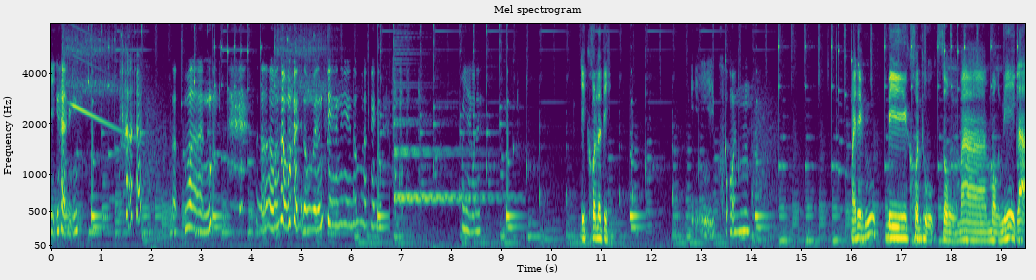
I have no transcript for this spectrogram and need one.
อีกแห่งมันเออทำไมต้องเป็นที่นี่ด้วยไม่อยากเลยอีกคนละติอีกคน หมายถึงมีคนถูกส่งมาหมองนี้อีกละ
